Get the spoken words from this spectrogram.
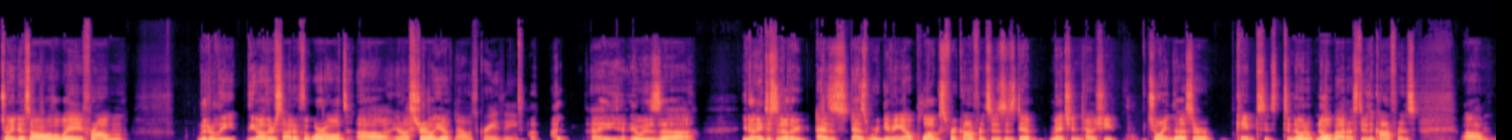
joined us all the way from literally the other side of the world uh, in Australia. That was crazy. I, I it was uh, you know, and just another as as we're giving out plugs for conferences, as Deb mentioned how she joined us or came to, to know know about us through the conference. Um,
